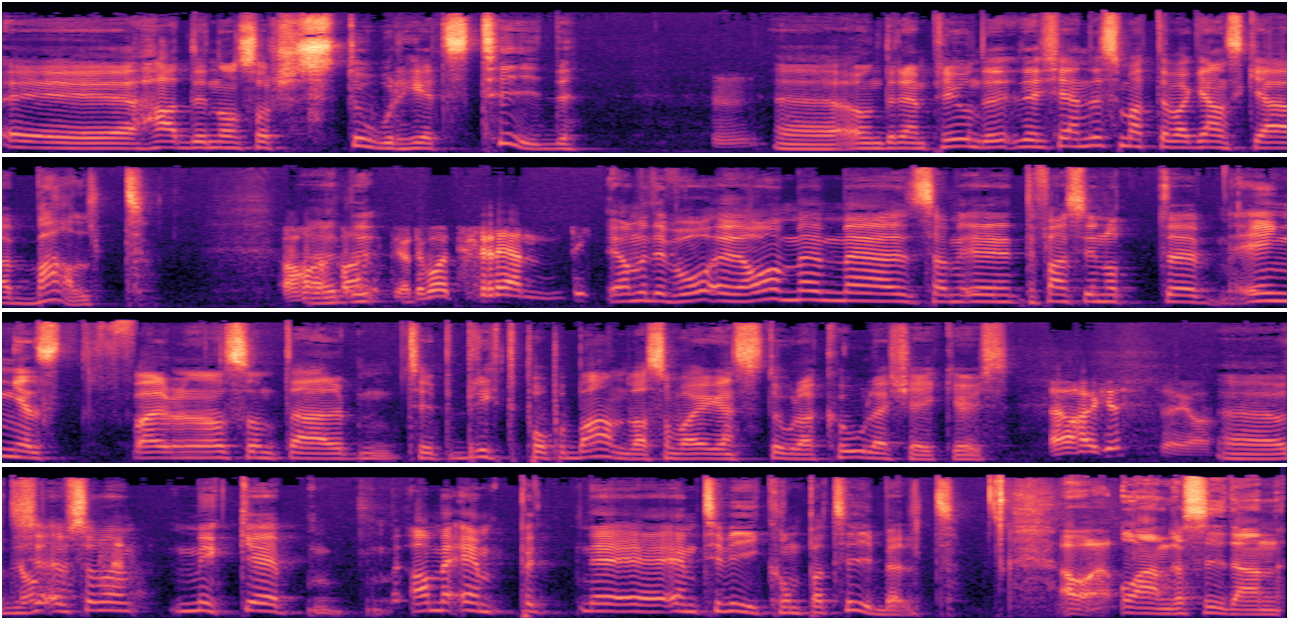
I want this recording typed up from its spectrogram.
eh, hade någon sorts storhetstid Mm. under den perioden. Det, det kändes som att det var ganska balt. Ja, Ja, det, det- det var trendigt. Ja, men det var, ja, men med, eh, det fanns ju något eh, engelskt, vad är det, något sånt där, mm, typ britpopband va, som var ganska stora, coola shakers. Ja, just det ja. Och det Ja. känns som mycket, ja MTV-kompatibelt. Ja, å andra sidan,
